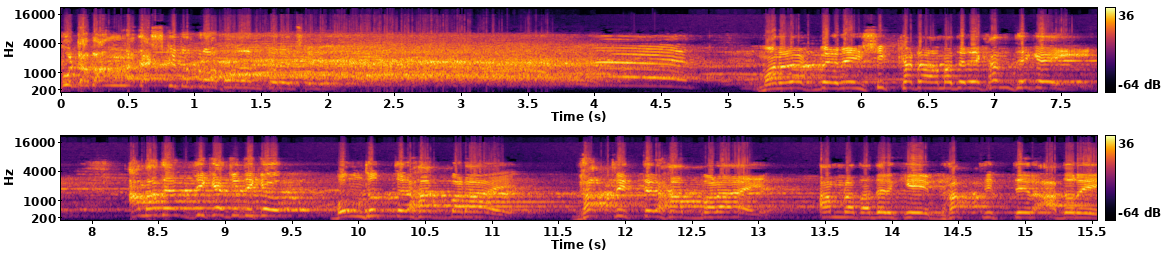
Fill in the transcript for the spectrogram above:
গোটা বাংলাদেশকে তোমরা অপমান করেছিলে মনে রাখবেন এই শিক্ষাটা আমাদের এখান থেকেই। আমাদের দিকে যদি কেউ বন্ধুত্বের হাত বাড়ায়, ভ্রাতৃত্বের হাত বাড়ায়, আমরা তাদেরকে ভ্রাতৃত্বের আদরে,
